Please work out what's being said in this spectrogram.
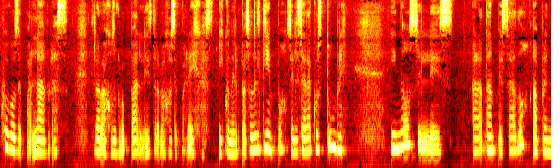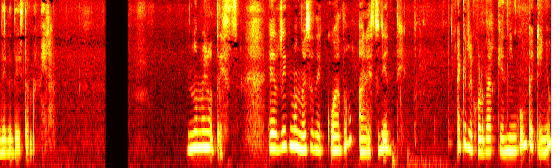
juegos de palabras, trabajos grupales, trabajos de parejas, y con el paso del tiempo se les hará costumbre y no se les hará tan pesado aprender de esta manera. Número 3. El ritmo no es adecuado al estudiante. Hay que recordar que ningún pequeño,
